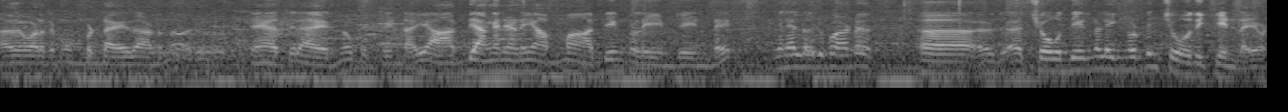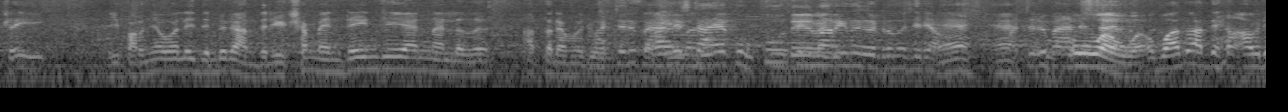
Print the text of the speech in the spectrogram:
അത് വളരെ മുമ്പുണ്ടായതാണെന്ന് ഒരു സ്നേഹത്തിലായിരുന്നു. കുട്ടി ഉണ്ടായി ആദ്യം അങ്ങനെയാണെങ്കിൽ അമ്മ ആദ്യം ക്ലെയിം ചെയ്യണ്ടേ. ഇങ്ങനെയുള്ള ഒരുപാട് ചോദ്യങ്ങൾ ഇങ്ങോട്ടും ചോദിക്കുകയുണ്ടായി. പക്ഷേ ഈ ഈ പറഞ്ഞ പോലെ ഇതിന്റെ ഒരു അന്തരീക്ഷം മെയിന്റെയിൻ ചെയ്യാൻ നല്ലത് അത്തരം ഒരു മറ്റൊരു പാനലിസ്റ്റ് ആയ കുക്കു പിന്മാറിയെന്ന് കേട്ടിരുന്നു ശരിയാണ് ഏ, ഏ. മറ്റൊരു ഉവ്വ് പാനലിസ്റ്റ് ഉവ്വ്. ഉവ്വ്. അത് അദ്ദേഹം അവർ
